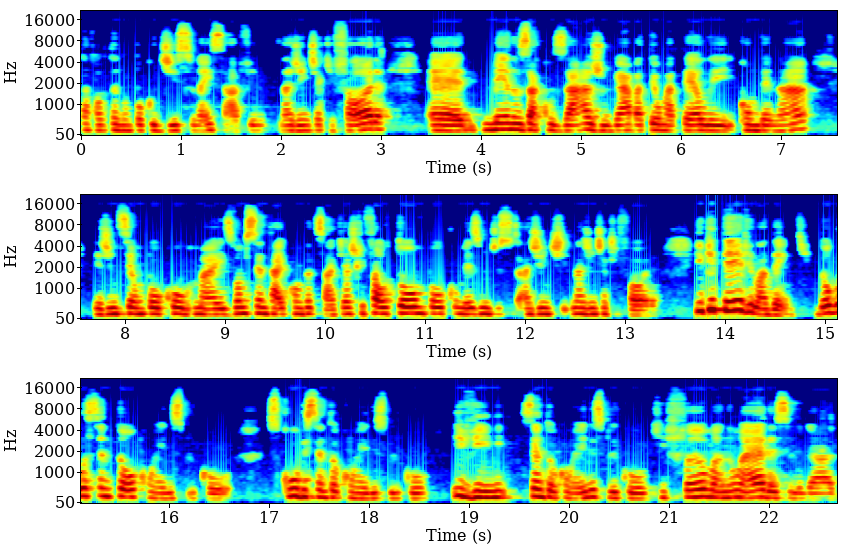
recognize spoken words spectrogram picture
tá faltando um pouco disso, né, Isaf, na gente aqui fora, é, menos acusar, julgar, bater uma tela e condenar, e a gente ser um pouco mais, vamos sentar e conversar, que acho que faltou um pouco mesmo disso a gente, na gente aqui fora. E o que teve lá dentro? Douglas sentou com ele, explicou, Scooby sentou com ele, explicou, e Vini sentou com ele, explicou que fama não era esse lugar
